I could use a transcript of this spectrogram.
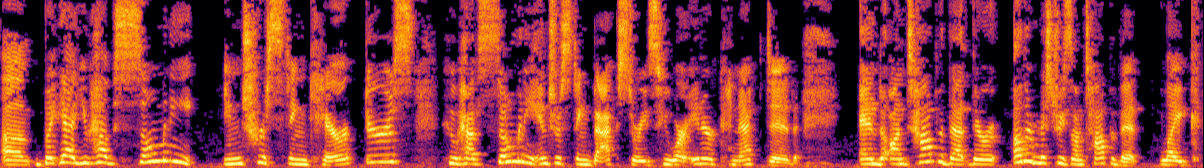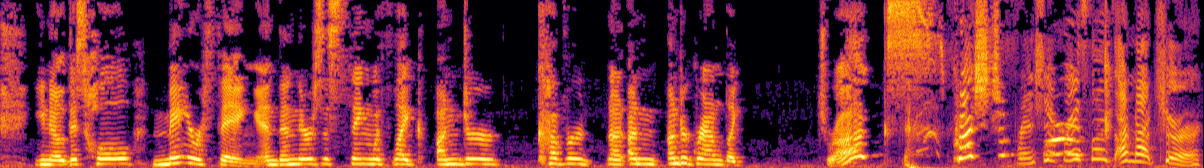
Um, but yeah, you have so many interesting characters who have so many interesting backstories who are interconnected and on top of that, there are other mysteries on top of it, like, you know, this whole mayor thing. And then there's this thing with like undercover, uh, un- underground, like drugs? Question? Friendship bracelets? I'm not sure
